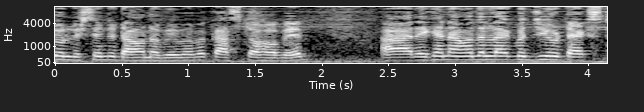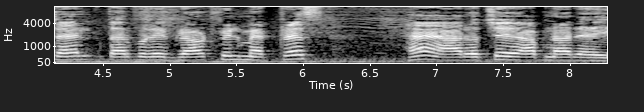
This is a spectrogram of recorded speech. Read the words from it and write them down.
চল্লিশ সেন্টি ডাউন হবে, এভাবে কাজটা হবে। আর এখানে আমাদের লাগবে জিও টেক্সটাইল তারপরে গ্রাউড ফিল্ড ম্যাট্রেস হ্যাঁ আর হচ্ছে আপনার এই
